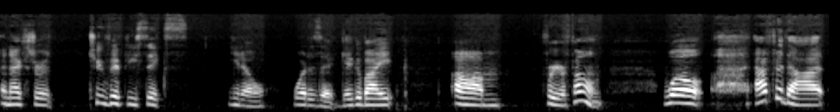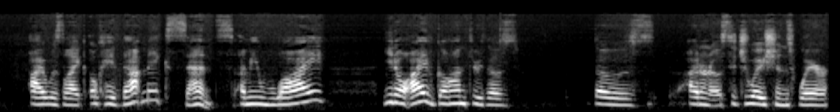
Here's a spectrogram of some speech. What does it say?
an extra 256, you know, what is it, gigabyte um, for your phone. Well, after that, I was like, okay, that makes sense. I mean, why? You know, I've gone through those, those, I don't know, situations where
